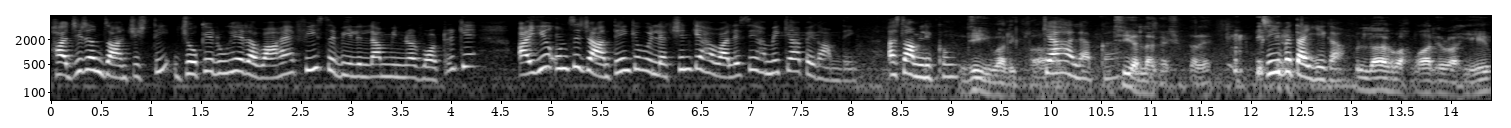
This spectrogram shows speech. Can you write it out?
हाजी रमज़ान चिश्ती, जो कि रूह रवा हैं फ़ी सबील्ला मिनरल वाटर के। आइए उनसे जानते हैं कि वो इलेक्शन के हवाले से हमें क्या पैगाम देंगे। अस्सलाम वालेकुम। जी वालेकुम क्या हाल है आपका? जी अल्लाह का शुक्र है। जी बताइएगा। रहीम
